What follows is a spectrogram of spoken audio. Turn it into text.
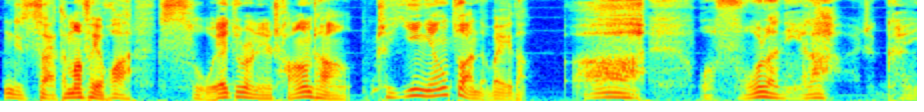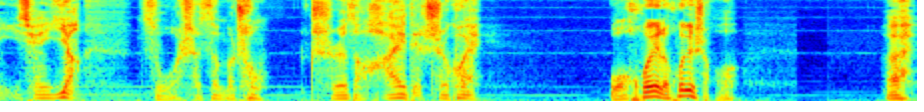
你再他妈废话，苏爷就让你尝尝这阴阳钻的味道啊！我服了你了。跟以前一样，做事这么冲，迟早还得吃亏。我挥了挥手，哎，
